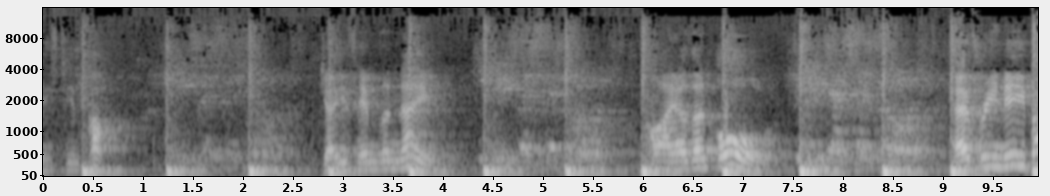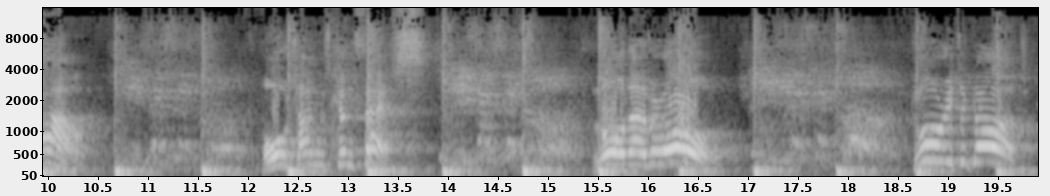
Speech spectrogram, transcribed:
Raised him up. Gave him the name. Higher than all. Every knee bow. All tongues confess. Lord. Over all. Glory to God.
